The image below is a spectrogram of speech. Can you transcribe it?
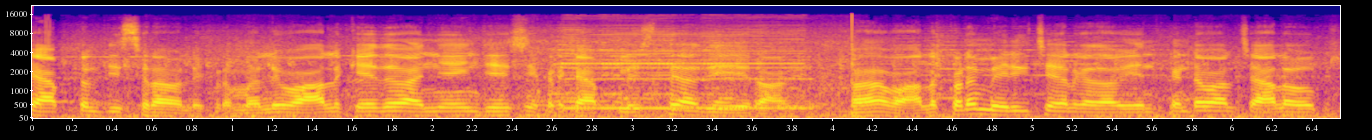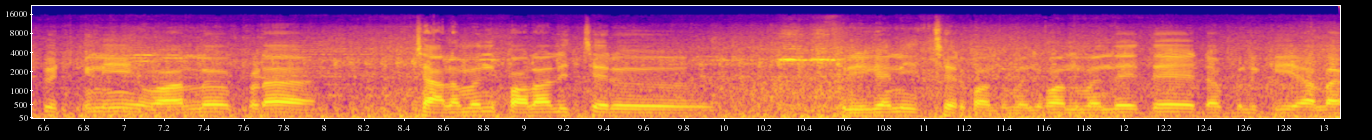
క్యాపిటల్ తీసుకురావాలి ఇక్కడ. మళ్ళీ వాళ్ళకి ఏదో అన్యాయం చేసి ఇక్కడ క్యాపిటల్ ఇస్తే అది రాంగ్ వాళ్ళకు వాళ్ళకి కూడా మెరుగు చేయాలి కదా. ఎందుకంటే వాళ్ళు చాలా హోప్స్ పెట్టుకుని వాళ్ళు కూడా చాలామంది పొలాలు ఇచ్చారు. ఫ్రీగానే ఇచ్చారు కొంతమంది. కొంతమంది అయితే డబ్బులకి అలా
